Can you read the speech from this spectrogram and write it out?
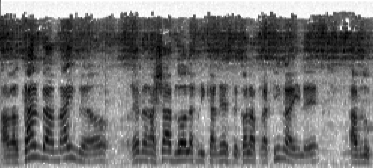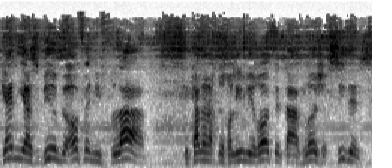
אבל כאן במיימר, רב רש"ב לא הולך להיכנס לכל הפרטים האלה, אבל הוא כן יסביר באופן נפלא, כי כאן אנחנו יכולים לראות את האבלו של חסידס,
